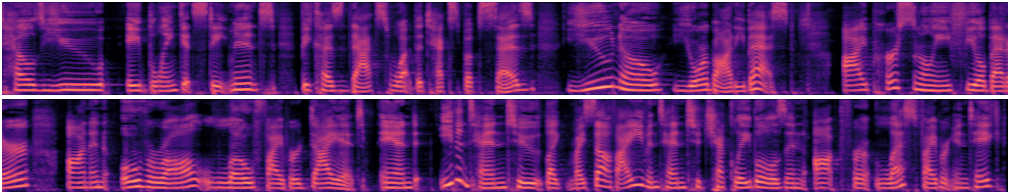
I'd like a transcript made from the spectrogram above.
tells you a blanket statement because that's what the textbook says, you know your body best. I personally feel better on an overall low fiber diet and even tend to, like myself, I even tend to check labels and opt for less fiber intake.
